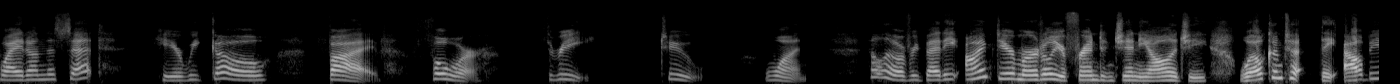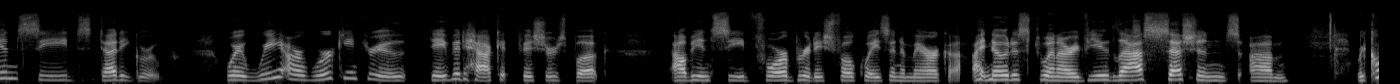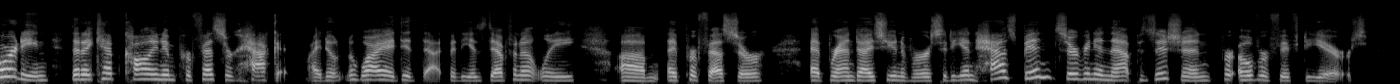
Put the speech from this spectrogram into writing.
quiet on the set. Here we go. Five, four, three, two, one. Hello, everybody. I'm Dear Myrtle, your friend in genealogy. Welcome to the Albion Seed Study Group, where we are working through David Hackett Fischer's book, Albion Seed Four British Folkways in America. I noticed when I reviewed last session's um, recording that I kept calling him Professor Hackett. I don't know why I did that, but he is definitely um, a professor at Brandeis University and has been serving in that position for over 50 years.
